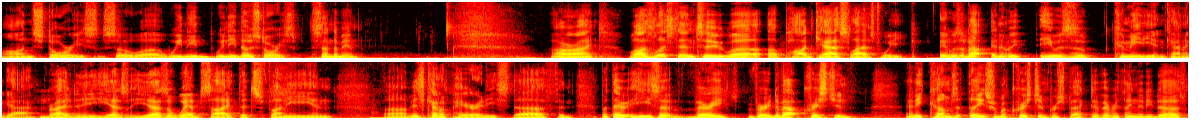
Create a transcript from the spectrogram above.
on stories, so uh, we need we need those stories. Send them in. All right. Well, I was listening to uh, a podcast last week. It was about, and it, he was a comedian kind of guy, right? And he, he has he has a website that's funny and um, it's kind of parody stuff. And but there, he's a very very devout Christian, and he comes at things from a Christian perspective. Everything that he does.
